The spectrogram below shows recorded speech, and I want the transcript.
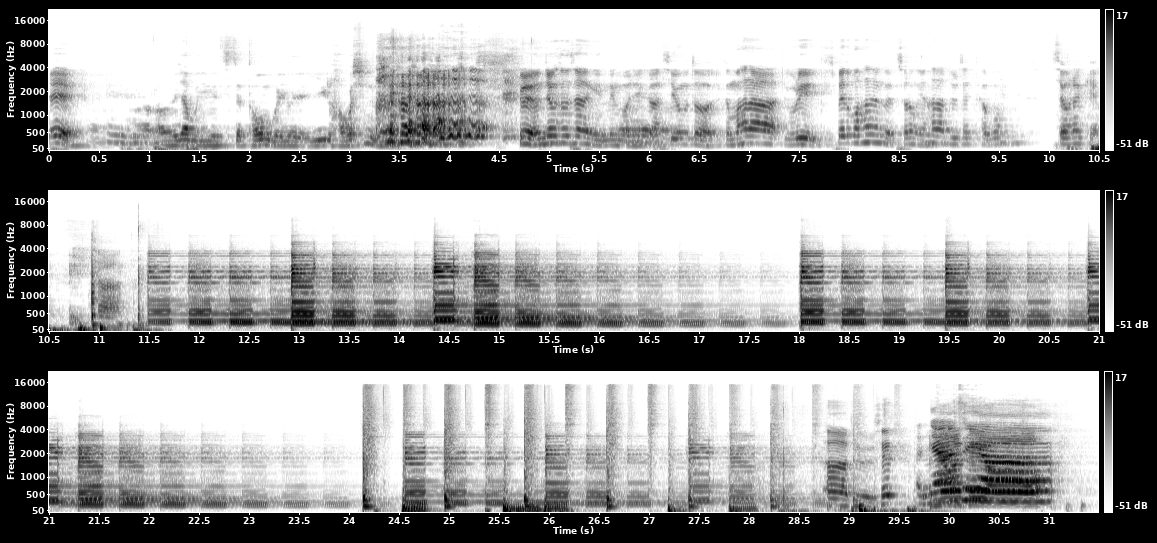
네. 아, 왜냐면 이거 진짜 더운 거 이거 얘기를 하고 싶네. 그 연장선상에 있는 거니까 지금부터 그럼 하나 우리 매번 하는 것처럼 그냥 하나 둘 셋 하고 시작을 할게요. 자. 하나 둘 셋. 안녕하세요.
